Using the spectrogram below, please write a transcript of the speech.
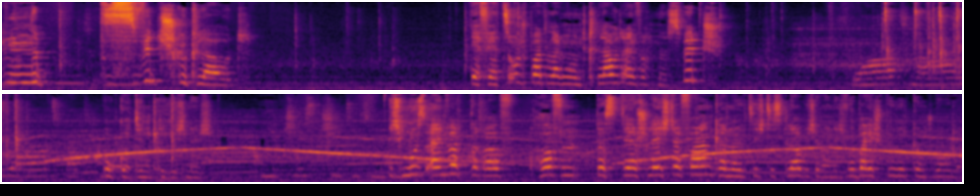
eine Switch geklaut. Der fährt so Sportwagen und klaut einfach eine Switch. Oh Gott, den kriege ich nicht. Ich muss einfach darauf hoffen, dass der schlechter fahren kann als ich. Das glaube ich aber nicht. Wobei ich spiele mit Controller.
